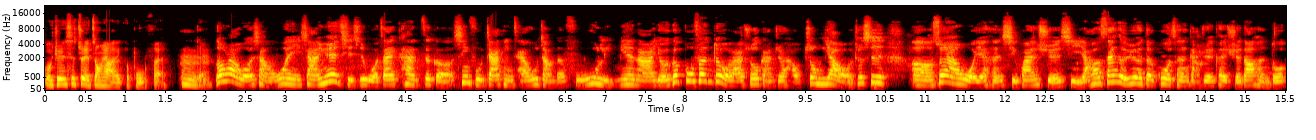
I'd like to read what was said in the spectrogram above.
我觉得是最重要的一个部分。嗯对 Laura，我想问一下，因为其实我在看这个幸福家庭财务长的服务里面啊，有一个部分对我来说感觉好重要哦，就是呃，虽然我也很喜欢学习，然后三个月的过程感觉也可以学到很多，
